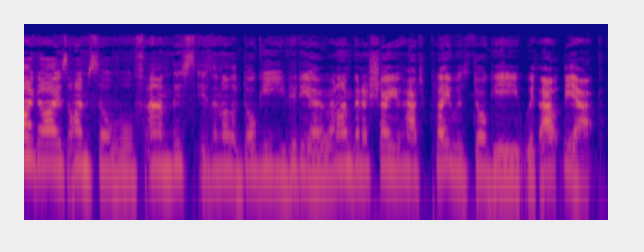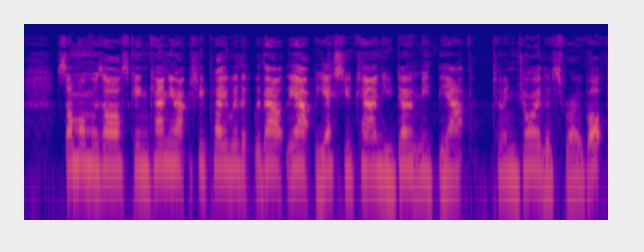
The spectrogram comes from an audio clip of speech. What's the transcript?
Hi guys, I'm Silvolf and this is another Dog-E video and I'm going to show you how to play with Dog-E without the app. Someone was asking, can you actually play with it without the app? Yes, you can. You don't need the app to enjoy this robot,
